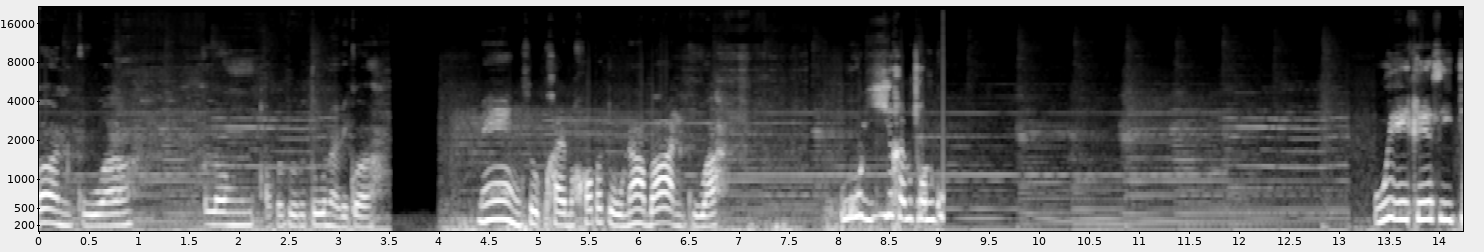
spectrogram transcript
บ้านกลัว ลองออกไปเปิดประตูหน่อยดีกว่า แม่งสุบใครมาเคาะประตูหน้าบ้านกลัวอุ้ยใครมาชนกู อุ้ย AK47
